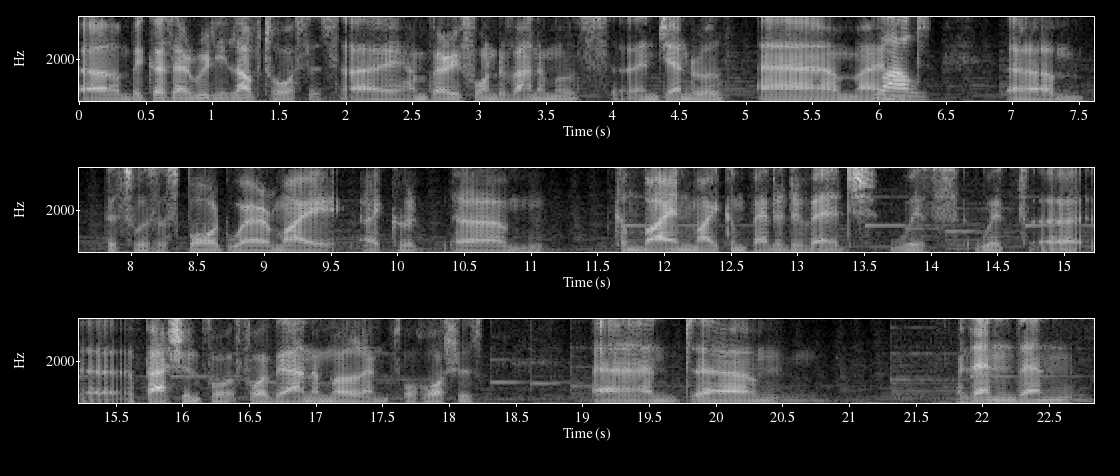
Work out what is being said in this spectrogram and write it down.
um, because I really loved horses. I am very fond of animals in general. Um, and, wow. Um, this was a sport where my I could um, combine my competitive edge with with uh, uh, a passion for, for the animal and for horses, and um, then then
